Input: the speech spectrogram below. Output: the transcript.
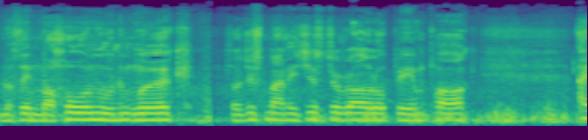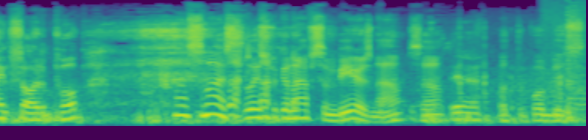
nothing. My horn wouldn't work. So I just managed just to roll up here and park outside a pub. That's nice. At least we can have some beers now. So, Yeah. But the pub is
